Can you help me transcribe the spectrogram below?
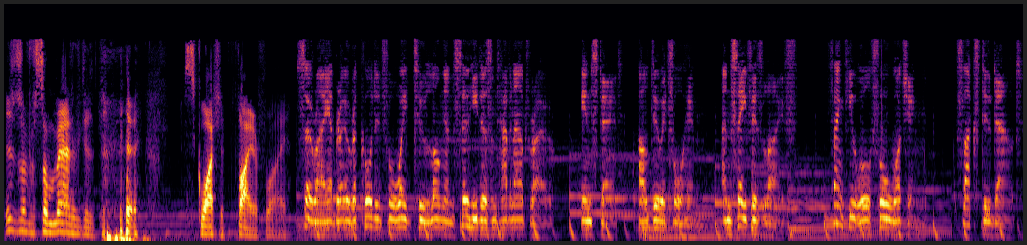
This is so mad we just squash a firefly. Soraya bro recorded for way too long and so he doesn't have an outro. Instead, I'll do it for him and save his life. Thank you all for watching. Flux do doubt.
